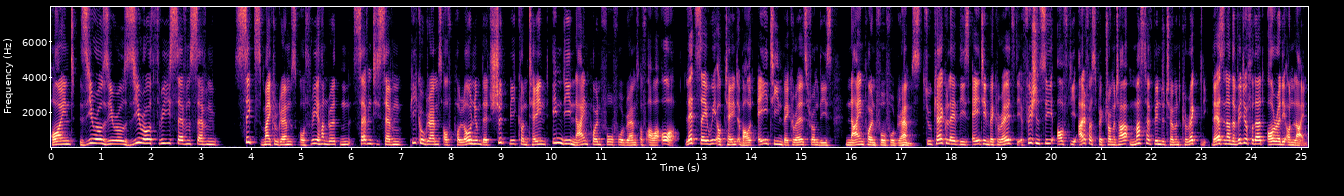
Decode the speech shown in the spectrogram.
0.000377 6 micrograms or 377 picograms of polonium that should be contained in the 9.44 grams of our ore. Let's say we obtained about 18 becquerels from these 9.44 grams. To calculate these 18 becquerels, the efficiency of the alpha spectrometer must have been determined correctly. There's another video for that already online.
